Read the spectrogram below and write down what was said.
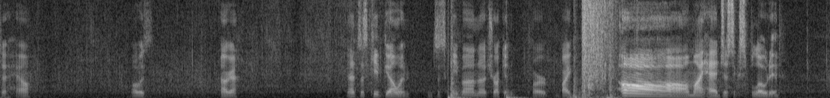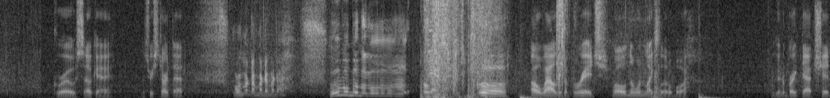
the hell? What was... Okay. Let's just keep going. Let's just keep on uh, trucking. Or bike. Oh, my head just exploded. Gross. Okay. Let's restart that. Oh, oh wow, there's a bridge. Well, no one likes little boy. You gonna break that shit?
